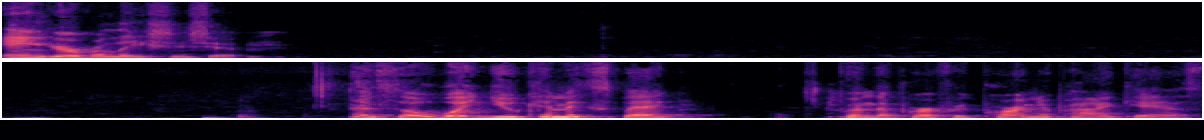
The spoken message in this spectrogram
and your relationship. And so, what you can expect from the Perfect Partner podcast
